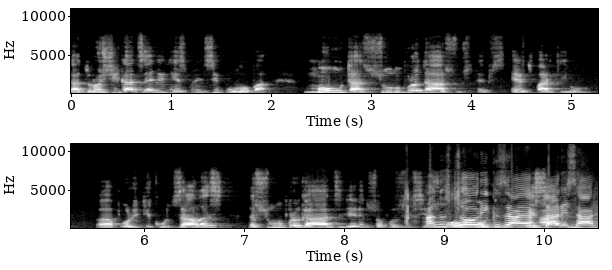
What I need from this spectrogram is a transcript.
და დროში გაწერილი ეს პრინციპულობა მოუტანს სულ უფრო დაასუსტებს ერთპარტიულ პოლიტიკურ ძალას და სულ უფრო გააძლიერებს ოპოზიციას. ანუ სწორი გზა არის არ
